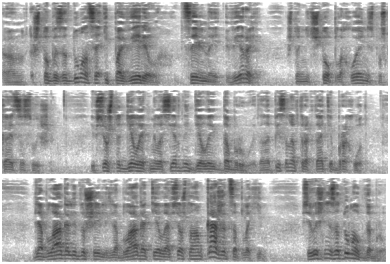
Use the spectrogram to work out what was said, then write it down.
Эм, чтобы задумался и поверил цельной верой, что ничто плохое не спускается свыше. И все, что делает милосердный, делает добру. Это написано в трактате Брахот. Для блага ли души, или для блага тела, а все, что нам кажется плохим, Всевышний задумал к добру.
